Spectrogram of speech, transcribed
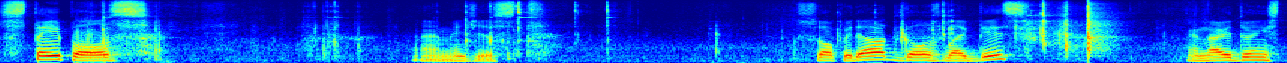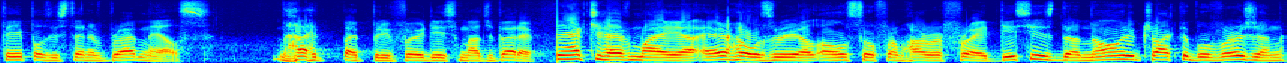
staples. Let me just swap it out, goes like this. And now you're doing staples instead of brad nails. I, I, prefer this much better. I actually have my uh, air hose reel also from Harbor Freight. This is the non-retractable version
